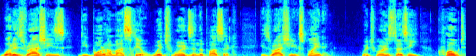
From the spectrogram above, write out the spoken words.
What is Rashi's Dibur HaMaschil? Which words in the Pasuk is Rashi explaining? Which words does he quote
